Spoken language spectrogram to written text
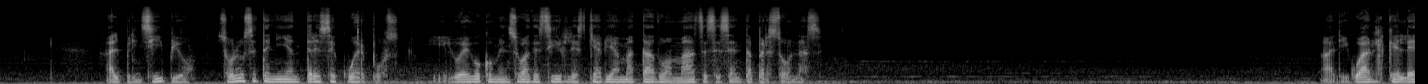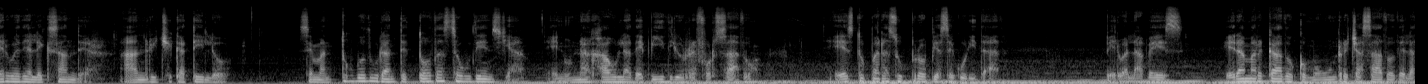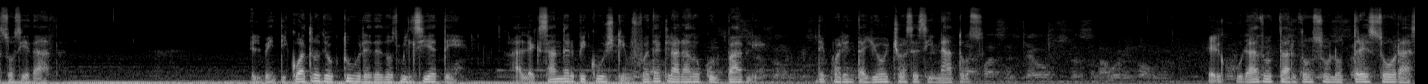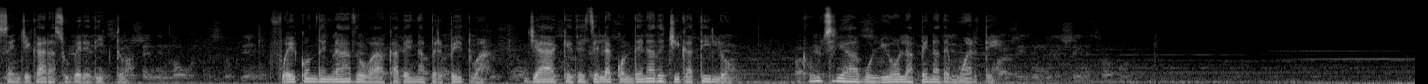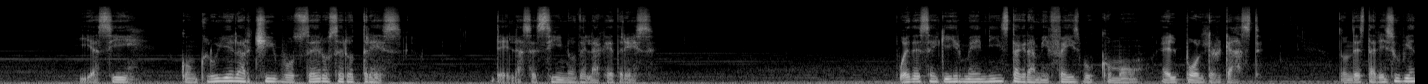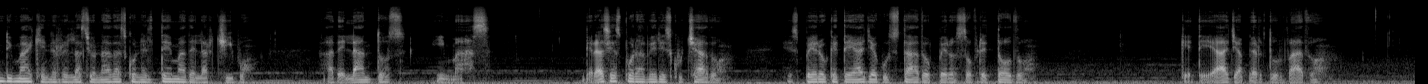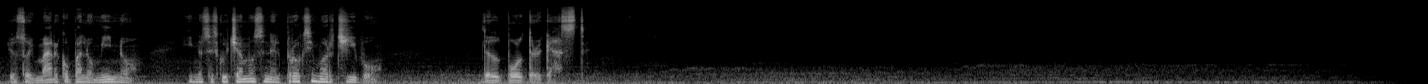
Al principio solo se tenían 13 cuerpos y luego comenzó a decirles que había matado a más de 60 personas. Al igual que el héroe de Alexander, Andrew Chikatilo, se mantuvo durante toda su audiencia en una jaula de vidrio reforzado, esto para su propia seguridad, pero a la vez era marcado como un rechazado de la sociedad. El 24 de octubre de 2007, Alexander Pikushkin fue declarado culpable de 48 asesinatos. El jurado tardó solo tres horas en llegar a su veredicto. Fue condenado a cadena perpetua, ya que desde la condena de Chikatilo, Rusia abolió la pena de muerte. Y así concluye el archivo 003 del asesino del ajedrez. Puedes seguirme en Instagram y Facebook como El Poltergast, donde estaré subiendo imágenes relacionadas con el tema del archivo, adelantos y más. Gracias por haber escuchado. Espero que te haya gustado, pero sobre todo, que te haya perturbado. Yo soy Marco Palomino y nos escuchamos en el próximo archivo del Poltergast.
